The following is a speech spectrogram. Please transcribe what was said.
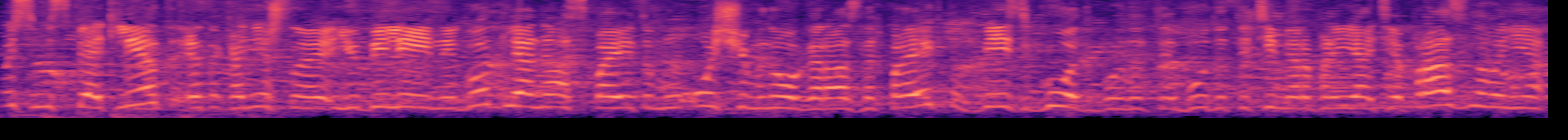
85 лет – это, конечно, юбилейный год для нас, поэтому очень много разных проектов. Весь год будут, будут идти мероприятия празднования.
